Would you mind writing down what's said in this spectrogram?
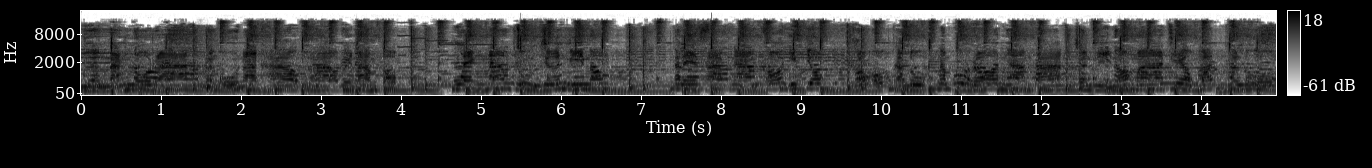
เมืองนังโนรา เมืองอูนาข้าวพราวด้วยน้ำตก แหล่งน้ำชุ่มชื้นมีนก ทะเลสาบงามขอหยิบยก เขาอกทะลุน้ำพุร้อนงามตา เชิญพี่น้องมาเที่ยวพัทะลุง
